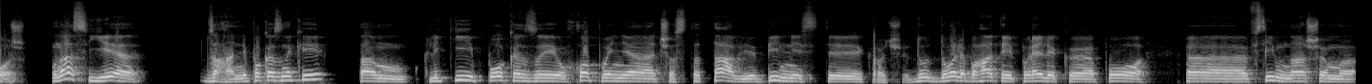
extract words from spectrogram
Тож, у нас є загальні показники, там кліки, покази, охоплення, частота, віабільність. е, Коротше, доволі багатий перелік е, по е, всім нашим е,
